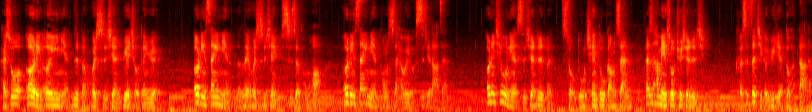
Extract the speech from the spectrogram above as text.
还说二零二一年日本会实现月球登月，二零三一年人类会实现与死者通话，二零三一年同时还会有世界大战。二零七五年实现日本首都迁都冈山，但是他没说确切日期。可是这几个预言都很大胆，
